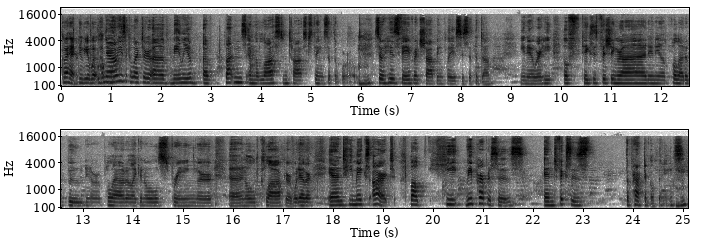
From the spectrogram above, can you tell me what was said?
go ahead. collector. Dewey, what, what- No, he's a collector of mainly of, of buttons and the lost and tossed things of the world. Mm-hmm. So his favorite shopping place is at the dump. You know, where he he'll f- takes his fishing rod and he'll pull out a boot you know, or pull out a, like an old spring or uh, an old clock or whatever, and he makes art. Well, he repurposes and fixes the practical things Mm-hmm.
